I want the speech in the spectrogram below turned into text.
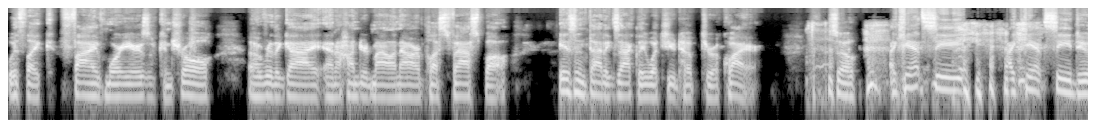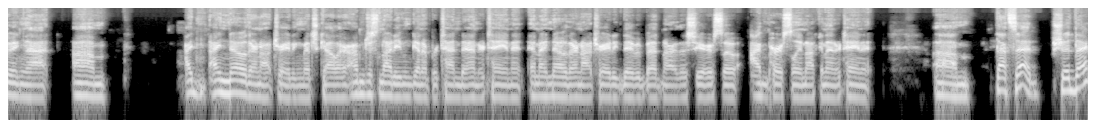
with like five more years of control over the guy and a hundred mile an hour plus fastball. Isn't that exactly what you'd hope to acquire? So I can't see I can't see doing that. Um, I I know they're not trading Mitch Keller. I'm just not even going to pretend to entertain it, and I know they're not trading David Bednar this year. So I'm personally not going to entertain it. Um, that said, should they?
